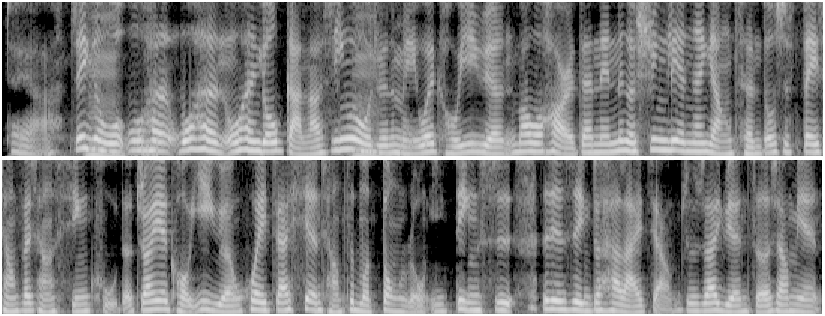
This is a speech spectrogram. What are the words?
对啊，这个嗯我我很我很我很有感啦，是因为我觉得每一位口译员，包括哈尔在内，那个训练跟养成都是非常非常辛苦的。专业口译员会在现场这么动容，一定是这件事情对他来讲，就是在原则上面，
